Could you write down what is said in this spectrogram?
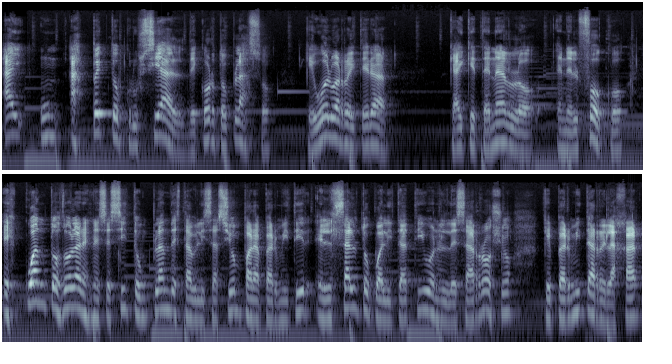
hay un aspecto crucial de corto plazo que vuelvo a reiterar que hay que tenerlo en el foco, es cuántos dólares necesita un plan de estabilización para permitir el salto cualitativo en el desarrollo que permita relajar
